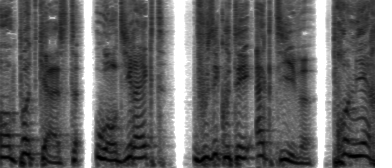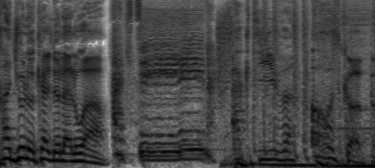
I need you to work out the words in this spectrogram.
En podcast ou en direct, vous écoutez Active, première radio locale de la Loire. Active. Active Horoscope.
